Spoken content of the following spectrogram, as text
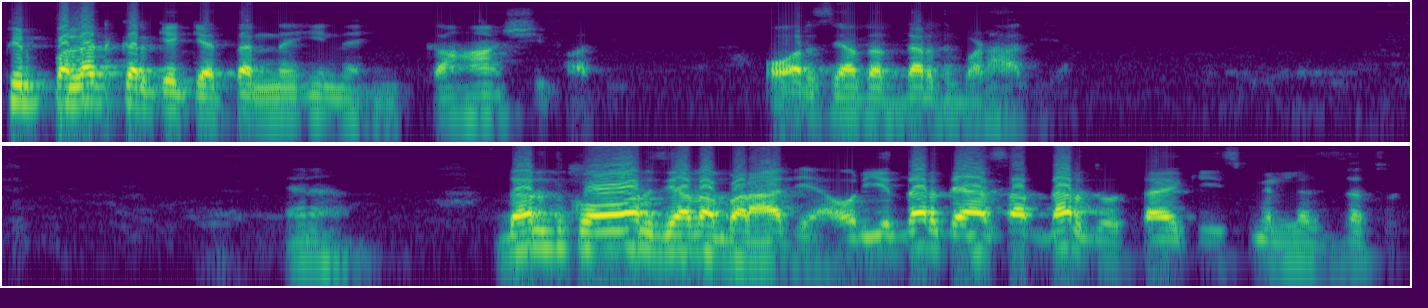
پھر پلٹ کر کے کہتا، نہیں نہیں، کہاں شفا دی؟ اور زیادہ درد بڑھا دیا۔ ہے نا؟ درد کو اور زیادہ بڑھا دیا اور یہ درد ایسا درد ہوتا ہے کہ اس میں لذت ہوتی ہے۔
